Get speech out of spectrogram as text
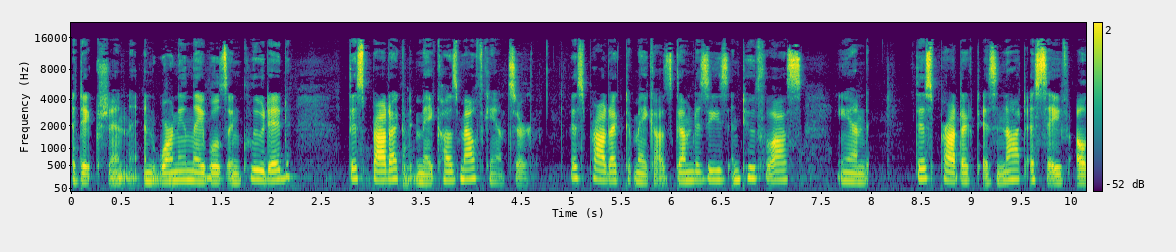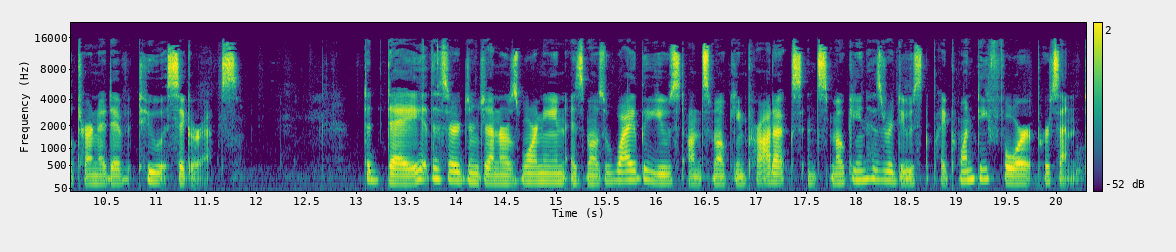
addiction, and warning labels included this product may cause mouth cancer, this product may cause gum disease and tooth loss, and this product is not a safe alternative to cigarettes. Today, the Surgeon General's warning is most widely used on smoking products, and smoking has reduced by 24%.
